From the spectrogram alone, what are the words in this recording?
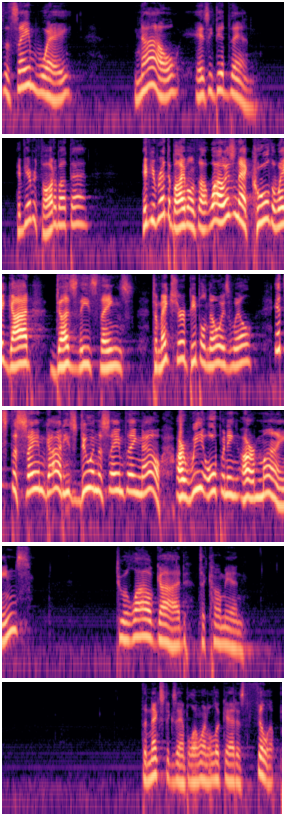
the same way now as He did then. Have you ever thought about that? Have you read the Bible and thought, wow, isn't that cool the way God does these things to make sure people know His will? It's the same God. He's doing the same thing now. Are we opening our minds to allow God to come in? The next example I want to look at is Philip.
